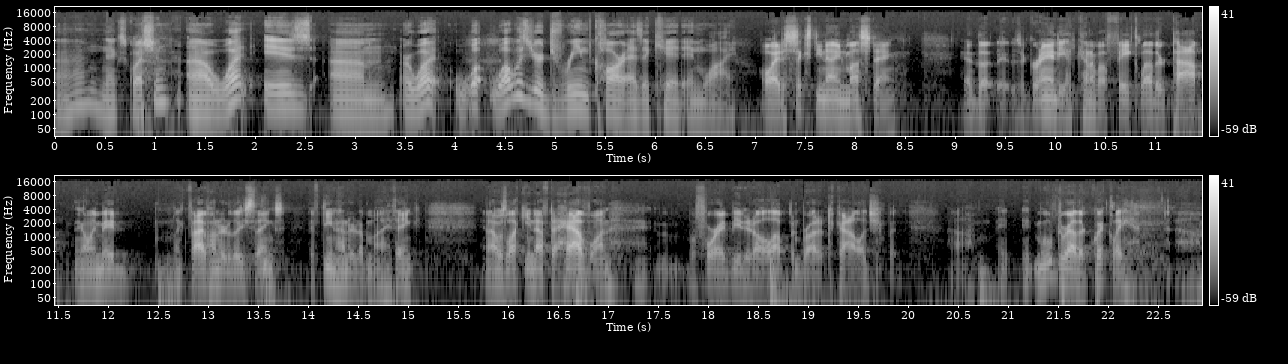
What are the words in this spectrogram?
um, next question. Uh, what is um, or what what what was your dream car as a kid and why? Oh, I had a '69 Mustang. Had the, it was a Grande. Had kind of a fake leather top. They only made like 500 of these things, 1,500 of them, I think. And I was lucky enough to have one before I beat it all up and brought it to college. But uh, it, it, moved rather quickly. Um,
